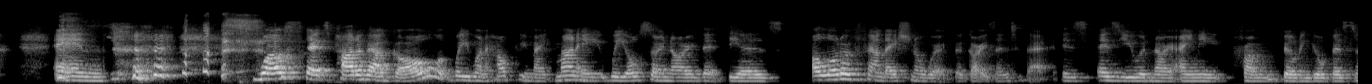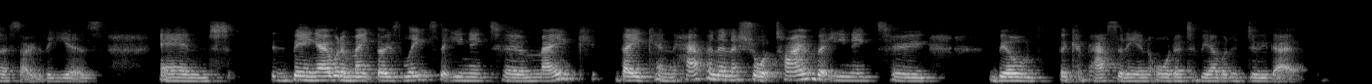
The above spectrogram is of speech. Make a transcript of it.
And whilst that's part of our goal, we want to help you make money. We also know that there's a lot of foundational work that goes into that, is as you would know, Amy, from building your business over the years and being able to make those leaps that you need to make they can happen in a short time but you need to build the capacity in order to be able to do that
